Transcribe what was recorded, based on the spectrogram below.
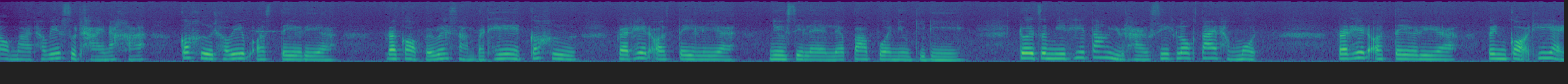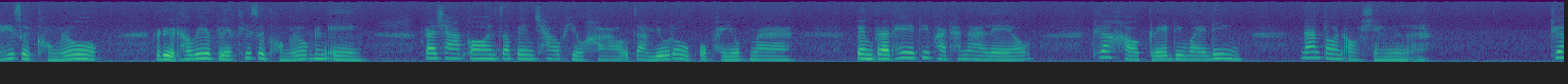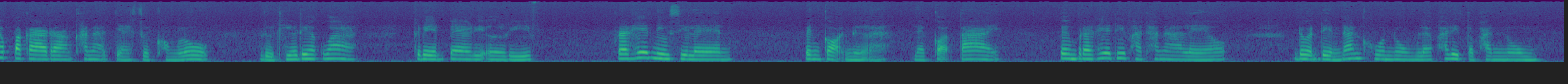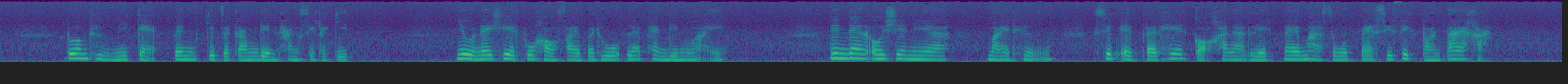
ต่อมาทวีปสุดท้ายนะคะ ก็คือทวีปออสเตรเลีย ประกอบไปด้วย 3 ประเทศก็คือ ประเทศออสเตรเลีย นิวซีแลนด์และปาปัวนิวกินี โดยจะมีที่ตั้งอยู่ทางซีกโลกใต้ทั้งหมด ประเทศออสเตรเลียเป็นเกาะที่ใหญ่ที่สุดของโลก หรือทวีปเล็กที่สุดของโลกนั่นเอง ประชากรจะเป็นชาวผิวขาวจากยุโรปอพยพมา เป็นประเทศที่พัฒนาแล้ว เทือกเขา Great Dividing ด้านตะวันออกเฉียงเหนือ เทือกปะการังขนาดใหญ่สุดของโลก หรือที่เรียกว่า Great Barrier Reef ประเทศนิวซีแลนด์ เป็นเกาะเหนือและเกาะใต้ เป็นประเทศที่พัฒนาแล้ว โดดเด่นด้านโคนมและผลิตภัณฑ์นม รวมถึงมีแกะเป็นกิจกรรมเด่นทางเศรษฐกิจ อยู่ในเขตภูเขาไฟปะทุและแผ่นดินไหว ดินแดนโอเชียเนีย หมายถึง 11 ประเทศเกาะขนาดเล็กในมหาสมุทรแปซิฟิกตอนใต้ค่ะ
